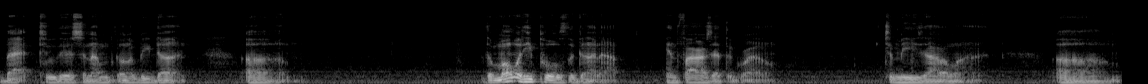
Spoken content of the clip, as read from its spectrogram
back to this, and I'm going to be done. Um, the moment he pulls the gun out and fires at the ground, to me, is out of line. Um,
